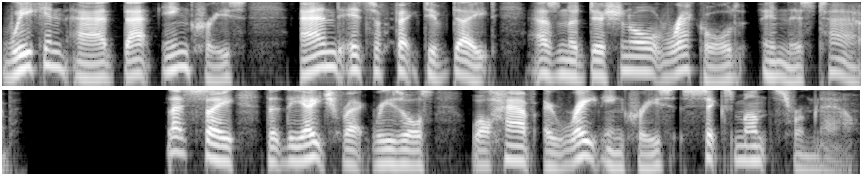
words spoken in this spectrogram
we can add that increase and its effective date as an additional record in this tab. Let's say that the HVAC resource will have a rate increase six months from now.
